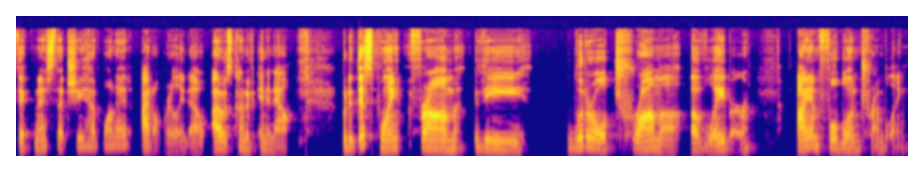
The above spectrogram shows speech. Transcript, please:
thickness that she had wanted i don't really know i was kind of in and out but at this point from the literal trauma of labor i am full blown trembling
